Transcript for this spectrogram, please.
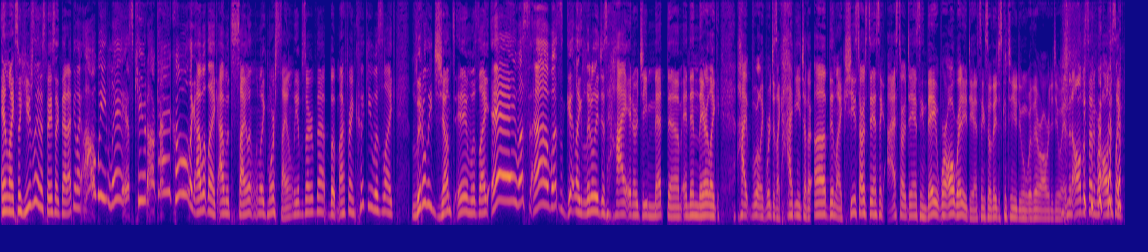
and like so usually in a space like that, I'd be like, "Oh, we lit, it's cute, okay, cool." Like I would like I would silently like more silently observe that, but my friend Cookie was like literally jumped in, was like, "Hey, what's up? What's good?" Like literally just high energy met them, and then they're like hype. We're like we're just like hyping each other up. Then like she starts dancing, I start dancing. They were already dancing, so they just continue doing what they're already doing, and then all of a sudden we're all just like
